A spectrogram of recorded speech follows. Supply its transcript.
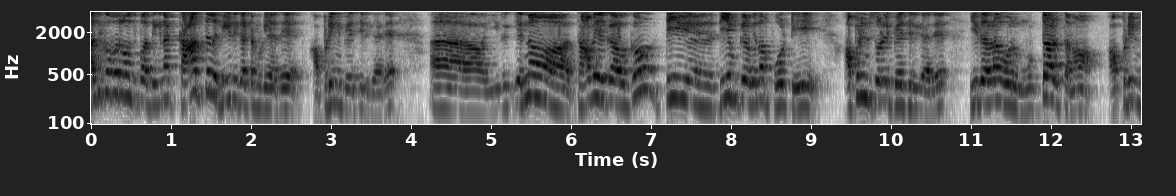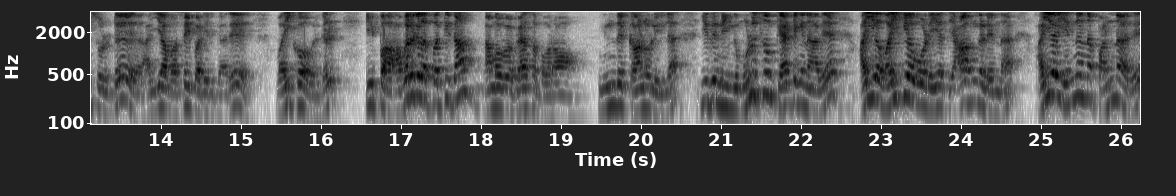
அதுக்கப்புறம் வந்து பார்த்தீங்கன்னா காற்றுல வீடு கட்ட முடியாது அப்படின்னு பேசியிருக்காரு. இன்னும் தாவேகாவுக்கும் டி டிஎம்கேவுக்கு தான் போட்டி அப்படின்னு சொல்லி பேசியிருக்காரு. இதெல்லாம் ஒரு முட்டாள்தனம் அப்படின்னு சொல்லிட்டு ஐயா வசைப்பாடியிருக்காரு வைகோ அவர்கள். இப்போ அவர்களை பற்றி தான் நம்ம பேச போகிறோம் இந்த காணொளியில் இது நீங்கள் முழுசும் கேட்டிங்கனாவே ஐயா வைகோவுடைய தியாகங்கள் என்ன ஐயா என்னென்ன பண்ணாரு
